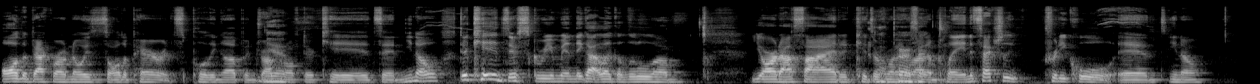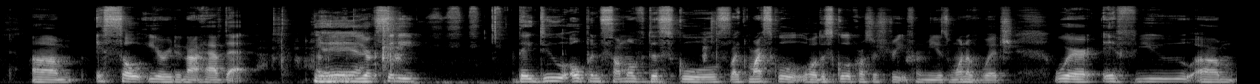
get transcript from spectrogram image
all the background noise is all the parents pulling up and dropping Yeah. off their kids, and you know, their kids they're screaming. They got like a little um, yard outside, and kids are Oh, running around and playing. It's actually pretty cool, and you know, um, it's so eerie to not have that. I Yeah, mean, yeah, in yeah. New York City, they do open some of the schools, like my school, or the school across the street from me is one of which, where if you um,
